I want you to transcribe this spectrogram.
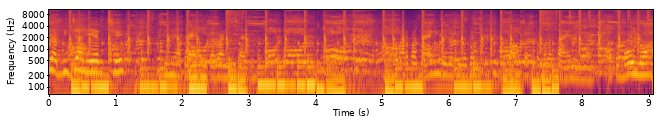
પછી આ બીજા હેર છે, જેની આપણે આઈનિંગ કરવાની છે આજે. મારા પાસે આઈનિંગ જ હતી કસ્ટમર હતા આઈનિંગ તો બહુ લોંગ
